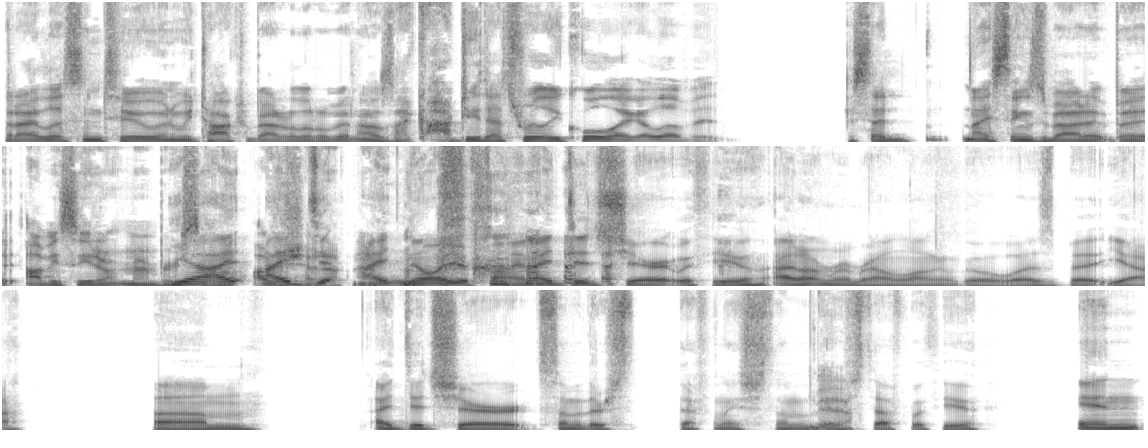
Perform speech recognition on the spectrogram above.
that I listened to and we talked about it a little bit, and I was like, "Oh, dude, that's really cool! Like, I love it." I said nice things about it, but obviously you don't remember. yeah, so I, I'll I shut did. I no, you're fine. I did share it with you. I don't remember how long ago it was, but yeah, um, I did share some of their definitely some of their Yeah. stuff with you, and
